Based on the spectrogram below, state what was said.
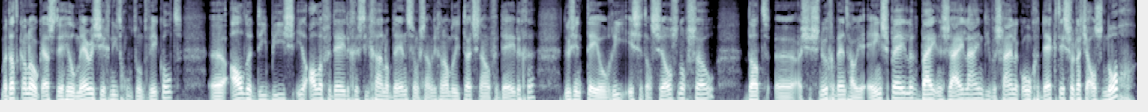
maar dat kan ook. Als de Hail Mary zich niet goed ontwikkelt, uh, al de DB's, alle verdedigers die gaan op de endzone staan, die gaan allemaal die touchdown verdedigen. Dus in theorie is het dan zelfs nog zo dat uh, als je snugger bent, hou je één speler bij een zijlijn die waarschijnlijk ongedekt is, zodat je alsnog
